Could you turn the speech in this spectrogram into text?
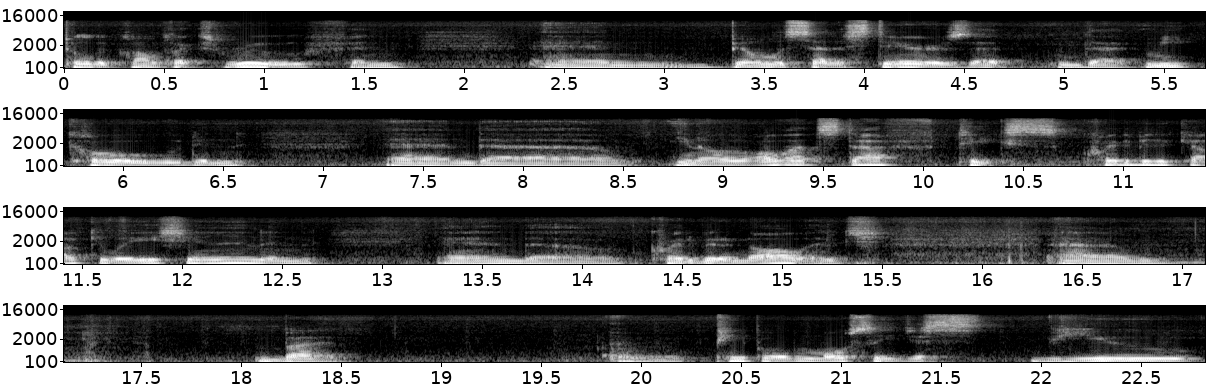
build a complex roof and and build a set of stairs that that meet code and and uh, you know all that stuff takes quite a bit of calculation and and uh, quite a bit of knowledge. Um, but um, people mostly just view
